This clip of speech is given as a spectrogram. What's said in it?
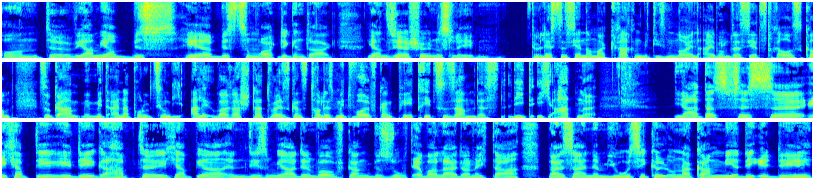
und äh, wir haben ja bisher, bis zum heutigen Tag, ja ein sehr schönes Leben. Du lässt es ja nochmal krachen mit diesem neuen Album, das jetzt rauskommt. Sogar mit einer Produktion, die alle überrascht hat, weil es ganz toll ist, mit Wolfgang Petri zusammen, das Lied Ich atme. Ja, das ist, äh, ich habe die Idee gehabt, äh, ich habe ja in diesem Jahr den Wolfgang besucht, er war leider nicht da, bei seinem Musical. Und da kam mir die Idee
